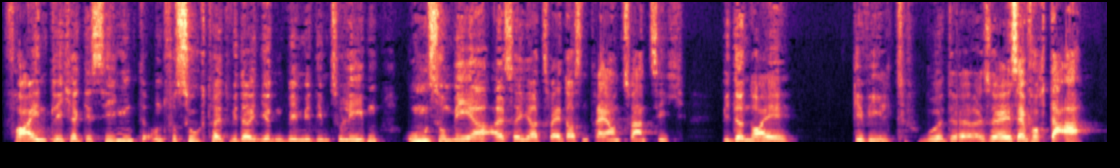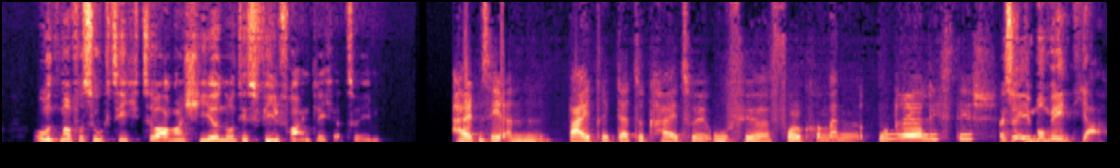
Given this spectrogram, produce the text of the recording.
freundlicher gesinnt und versucht halt wieder irgendwie mit ihm zu leben. Umso mehr, als er ja 2023 wieder neu gewählt wurde. Also er ist einfach da und man versucht sich zu arrangieren und ist viel freundlicher zu ihm. Halten Sie einen Beitritt der Türkei zur EU für vollkommen unrealistisch? Also im Moment ja.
